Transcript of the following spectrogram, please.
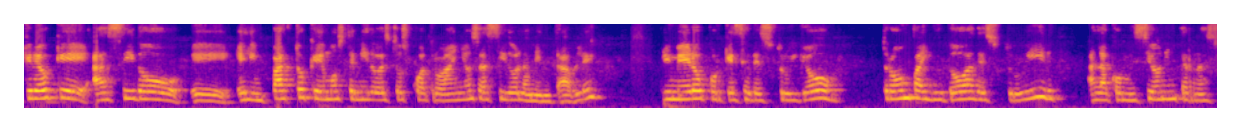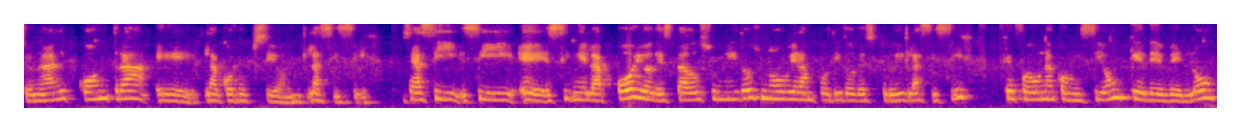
Creo que ha sido, eh, el impacto que hemos tenido estos cuatro años ha sido lamentable. Primero porque se destruyó, Trump ayudó a destruir a la Comisión Internacional contra eh, la Corrupción, la CICIG. O sea, si, eh, sin el apoyo de Estados Unidos no hubieran podido destruir la CICIG, que fue una comisión que develó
